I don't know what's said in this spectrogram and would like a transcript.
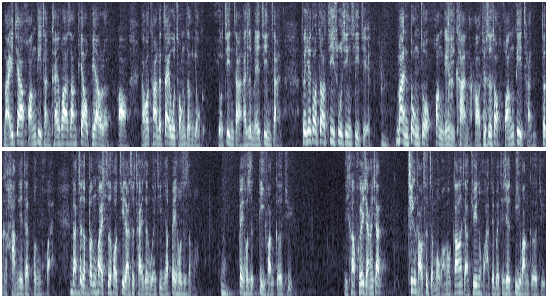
哪一家房地产开发商跳票了啊，然后他的债务重整有有进展还是没进展这些都叫技术性细节，慢动作放给你看了哈，就是说房地产这个行业在崩坏，那这个崩坏之后，既然是财政危机，你知道背后是什么？嗯，背后是地方割据。你看，回想一下。清朝是怎么亡？我刚刚讲军阀，对不对？这些地方割据。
